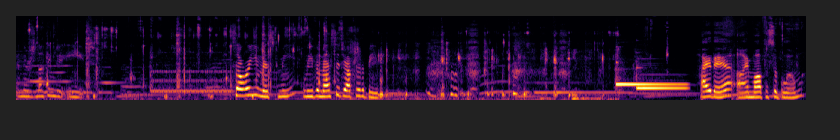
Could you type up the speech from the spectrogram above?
and there's nothing to eat. Sorry you missed me. Leave a message after the beep. Hi there, I'm Officer Bloom.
